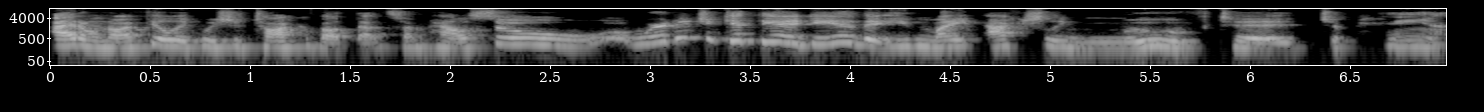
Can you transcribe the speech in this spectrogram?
I don't know. I feel like we should talk about that somehow. So, where did you get the idea that you might actually move to Japan?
